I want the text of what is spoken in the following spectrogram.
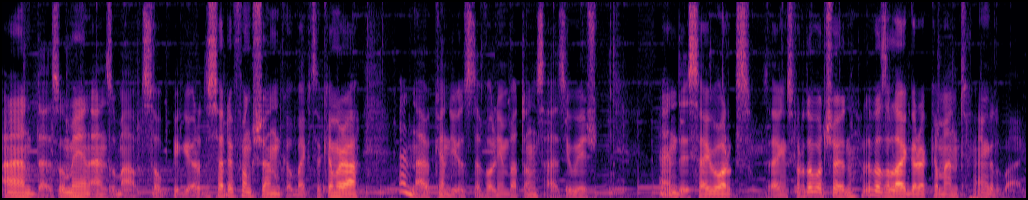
and the zoom in and zoom out. So pick your desired function, go back to camera, and now you can use the volume buttons as you wish. And this how it works. Thanks for the watching, leave us a like, a comment, and goodbye.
